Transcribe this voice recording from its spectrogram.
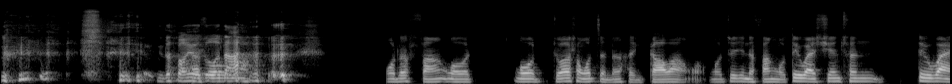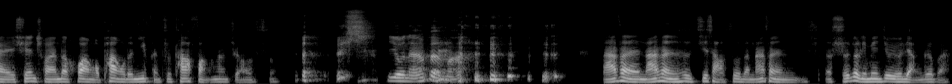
你的房有多大？我的房我我主要是我整的很高啊，我我最近的房我对外宣传对外宣传的话，我怕我的女粉丝塌房啊，主要是 有男粉吗？男粉男粉是极少数的，男粉十十个里面就有两个吧，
